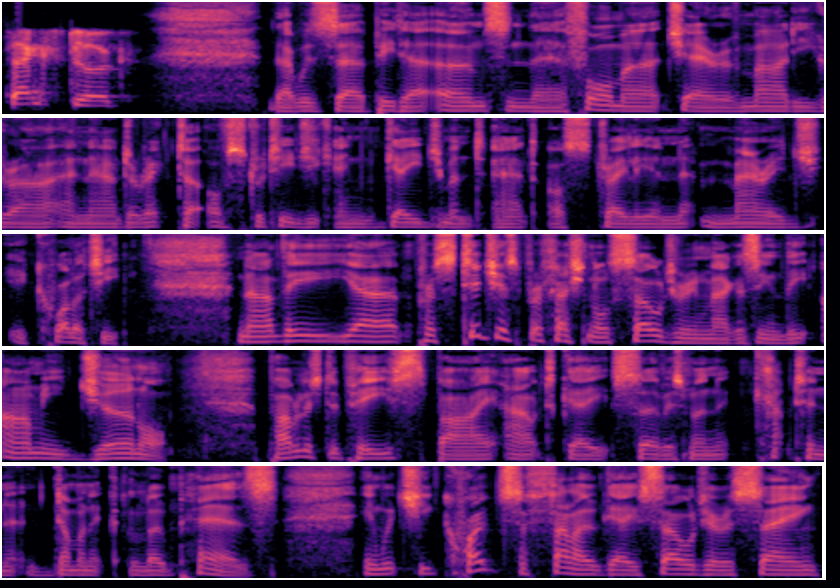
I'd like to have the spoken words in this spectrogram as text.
Thanks, Doug. That was uh, Peter Urmson there, former chair of Mardi Gras and now director of strategic engagement at Australian Marriage Equality. Now, the uh, prestigious professional soldiering magazine, the Army Journal, published a piece by out gay serviceman Captain Dominic Lopez, in which he quotes a fellow gay soldier as saying,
